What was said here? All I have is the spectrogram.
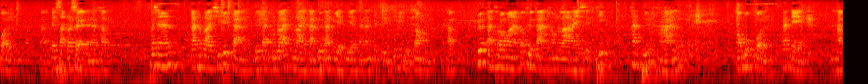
คลเป็นสัตว์ประเสริฐนะครับ เพราะฉะนั้นการทำลายชีวิตกันหรือการทำร้ายทำลายกันหรือการเบียดเบียนกันนั้นเป็นสิ่งที่ไม่ถูกต้องนะครับ เรื่องการทรมานก็คือการทำลายสิทธิขั้นพื้นฐานของบุคคลนั่นเอง นะครับ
